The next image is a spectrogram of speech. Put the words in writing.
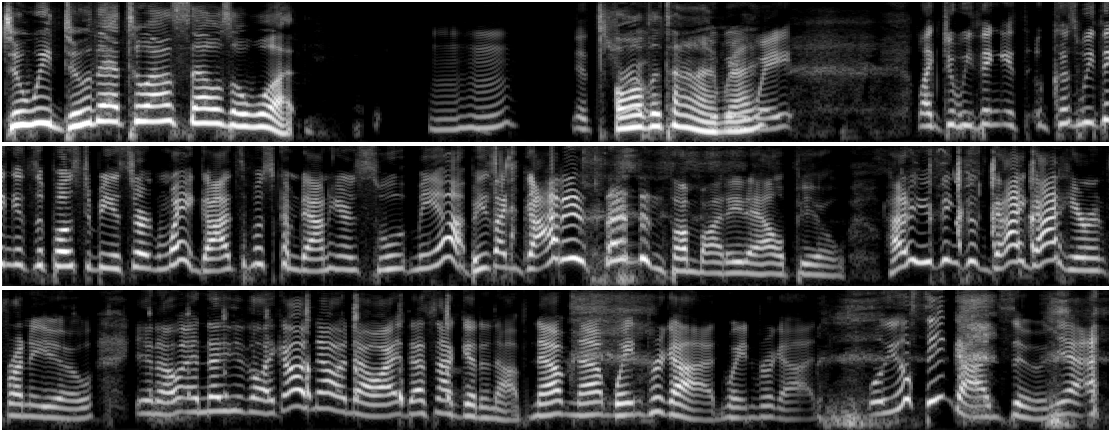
do we do that to ourselves or what? Mm-hmm. It's true. All the Do time, we right? wait? Like, do we think it's because we think it's supposed to be a certain way? God's supposed to come down here and swoop me up. He's like, God is sending somebody to help you. How do you think this guy got here in front of you? You know, and then you're like, oh no, no, I, that's not good enough. No, no, waiting for God, waiting for God. Well, you'll see God soon. Yeah.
